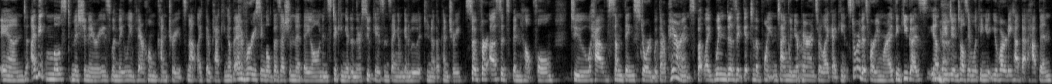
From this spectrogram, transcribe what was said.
And I think most missionaries, when they leave their home country, it's not like they're packing up every single possession that they own and sticking it in their suitcase and saying, I'm going to move it to another country. So for us, it's been helpful to have some things stored with our parents. But like, when does it get to the point in time when your parents are like, I can't store this for you anymore? I think you guys, yeah, AJ and Chelsea, I'm looking at, you've already had that happen.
